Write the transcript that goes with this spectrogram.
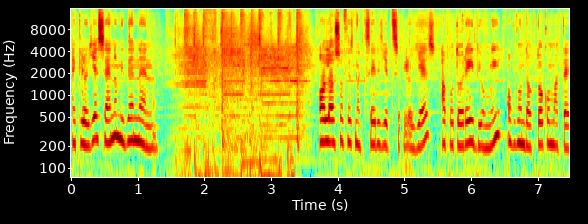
Εκλογές 101 Όλα όσα θες να ξέρεις για τις εκλογές από το Radio Me 88,4.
